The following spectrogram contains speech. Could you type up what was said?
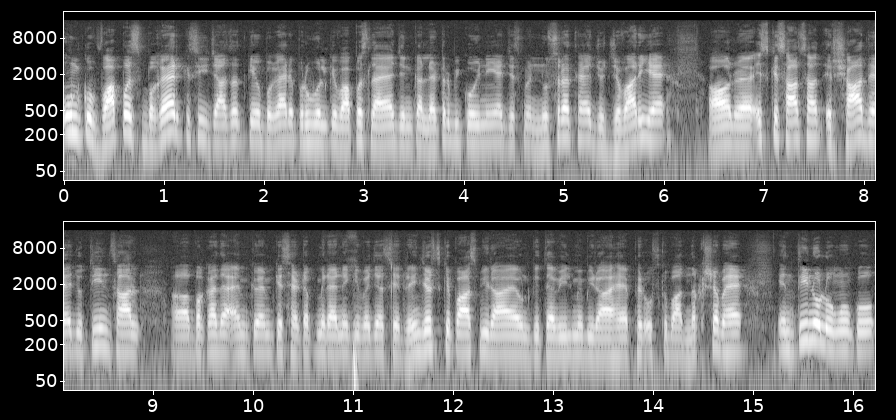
उनको वापस बगैर किसी इजाज़त के बगैर अप्रूवल के वापस लाया, जिनका लेटर भी कोई नहीं है, जिसमें नुसरत है, जो जवारी है, और इसके साथ साथ इरशाद है, जो तीन साल बाकायदा एम क्यू एम के सेटअप में रहने की वजह से रेंजर्स के पास भी रहा है, उनकी तहवील में भी रहा है, फिर उसके बाद नक्शब है। इन तीनों लोगों को,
